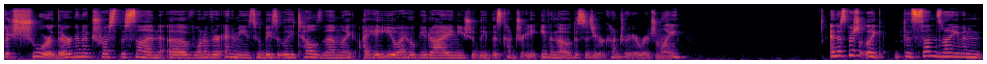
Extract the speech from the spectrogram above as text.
But sure, they're gonna trust the son of one of their enemies who basically tells them, like, I hate you, I hope you die, and you should leave this country, even though this is your country originally. And especially, like, the son's not even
